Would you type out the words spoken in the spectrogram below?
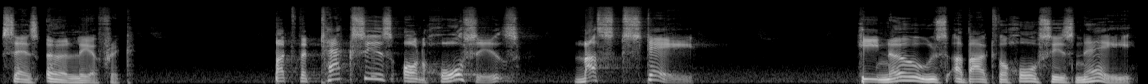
says Earl Leofric. But the taxes on horses must stay. He knows about the horse's neigh,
